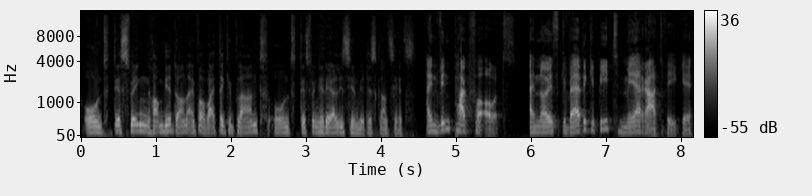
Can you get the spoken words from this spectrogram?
und deswegen haben wir dann einfach weiter geplant und deswegen realisieren wir das Ganze jetzt. Ein Windpark vor Ort, ein neues Gewerbegebiet, mehr Radwege.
